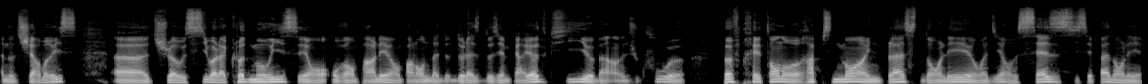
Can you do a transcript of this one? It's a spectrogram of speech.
à, notre cher Brice. Euh, tu as aussi voilà Claude Maurice et on, va en parler en parlant de la, de la deuxième période qui, euh, ben, du coup, peuvent prétendre rapidement à une place dans les, on va dire, 16 si c'est pas dans les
